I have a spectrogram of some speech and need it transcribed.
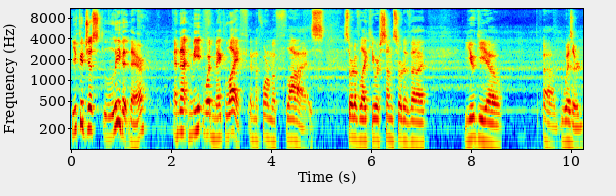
you could just leave it there and that meat would make life in the form of flies. Sort of like you were some sort of a Yu Gi Oh! Uh, wizard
